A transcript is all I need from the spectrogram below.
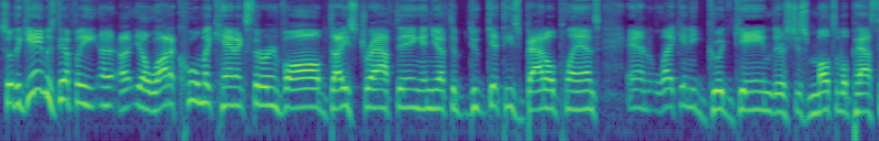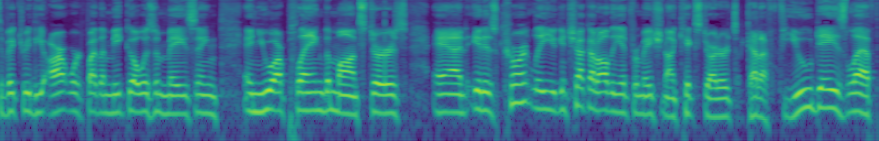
so the game is definitely a, a, a lot of cool mechanics that are involved, dice drafting, and you have to do, get these battle plans. And like any good game, there's just multiple paths to victory. The artwork by the Mico is amazing, and you are playing the monsters. And it is currently you can check out all the information on Kickstarter. It's got a few days left.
